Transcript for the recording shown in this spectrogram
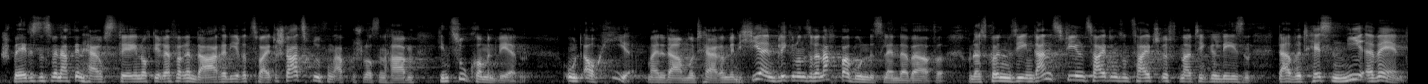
spätestens wenn nach den Herbstferien noch die Referendare, die ihre zweite Staatsprüfung abgeschlossen haben, hinzukommen werden. Und auch hier, meine Damen und Herren, wenn ich hier einen Blick in unsere Nachbarbundesländer werfe, und das können Sie in ganz vielen Zeitungs- und Zeitschriftenartikeln lesen, da wird Hessen nie erwähnt.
